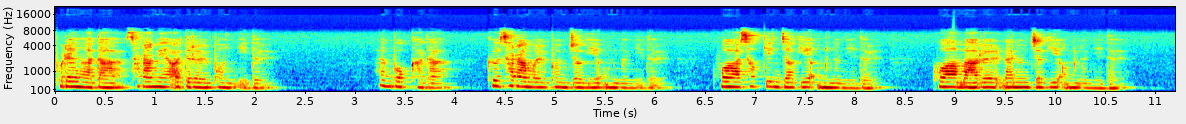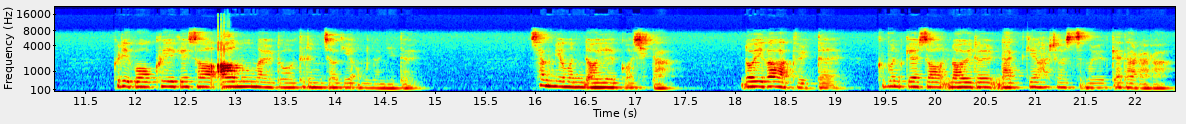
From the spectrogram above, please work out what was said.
불행하다 사람의 아들을 본 이들 행복하다 그 사람을 본 적이 없는 이들, 그와 섞인 적이 없는 이들, 그와 말을 나눈 적이 없는 이들, 그리고 그에게서 아무 말도 들은 적이 없는 이들. 생명은 너희의 것이다. 너희가 아플 때 그분께서 너희를 낫게 하셨음을 깨달아라.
